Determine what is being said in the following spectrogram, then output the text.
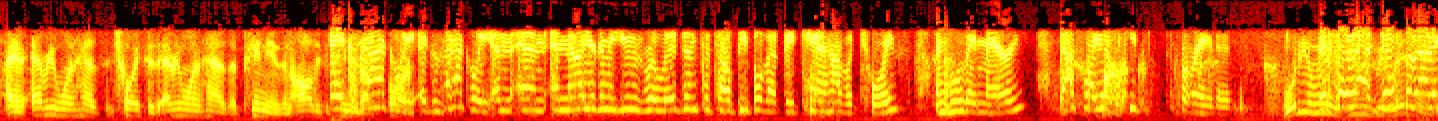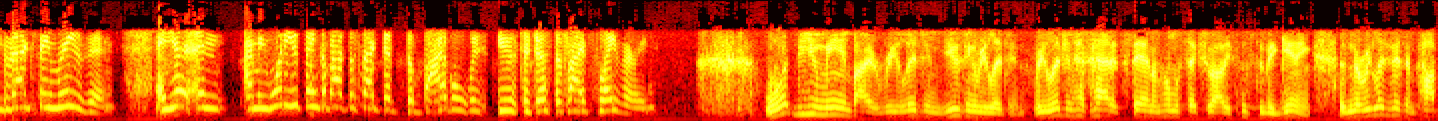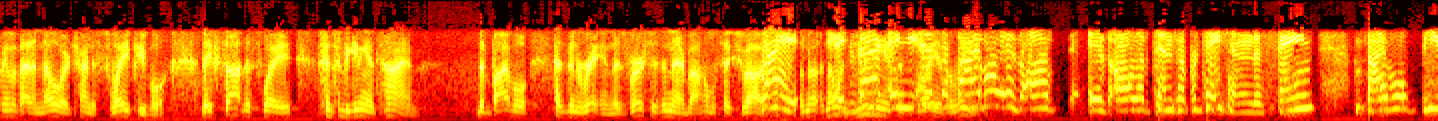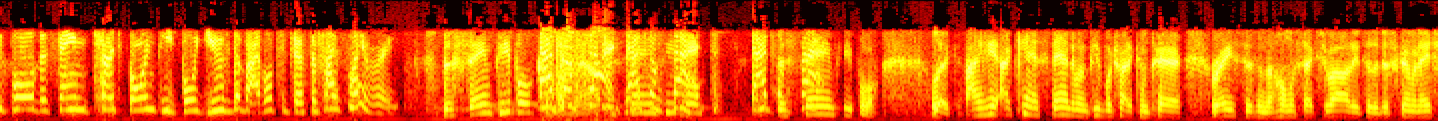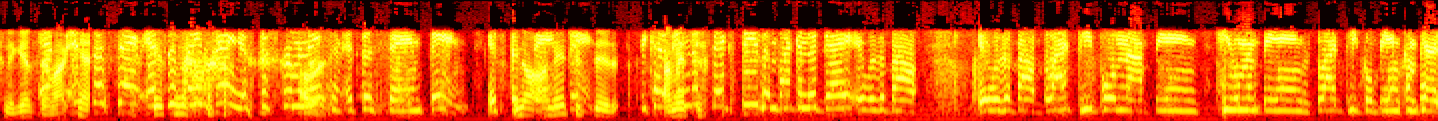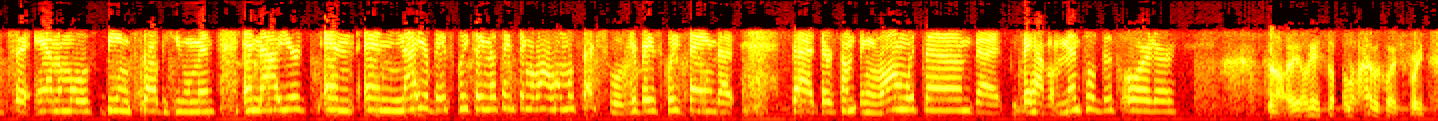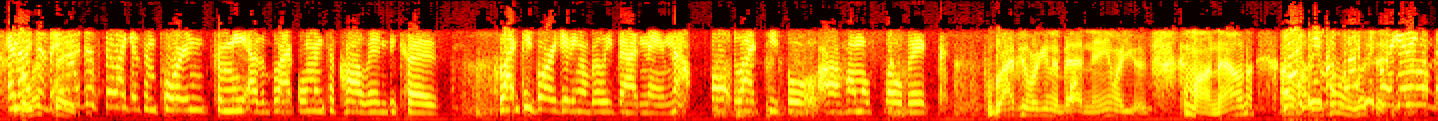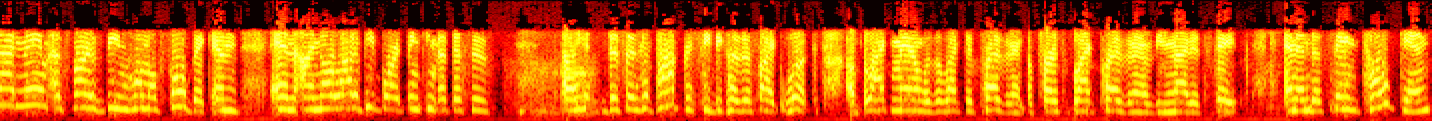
and everyone has choices. Everyone has opinions, and all these opinions are Exactly, exactly. And and and now you're going to use religion to tell people that they can't have a choice in who they marry. That's why you have to keep separated. What do you mean? Just for that, just for that exact same reason. And you're and I mean, what do you think about the fact that the Bible was used to justify slavery? What do you mean by religion using religion? Religion has had its stand on homosexuality since the beginning. No, religion isn't popping up out of nowhere trying to sway people. They've thought this way since the beginning of time. The Bible has been written. There's verses in there about homosexuality. Right. No, no exactly. using it to And, and the. Bible is all is all up to interpretation. The same Bible people, the same church going people use the Bible to justify slavery. The same people. That's a on now, the fact. That's a fact. That's a fact. The same people. Look, I hate- I can't stand it when people try to compare racism to homosexuality to the discrimination against them. It's, I can't. it's the same. It's, the not- same thing. It's discrimination. It's the same thing. It's the You know, I'm same interested- thing. Because I'm in inter- the '60s and back in the day, it was about it was about black people not being human beings, black people being compared to animals, being subhuman, and now you're and and now you're basically saying the same thing about homosexuals. You're basically saying that that there's something wrong with them, that they have a mental disorder. No, okay, so I have a question for you. And so I just say, and I just feel like it's important for me as a black woman to call in because black people are getting a really bad name. Not all black people are homophobic. black people are getting a bad name. Are you? Come on now. No, Black I people, on, black let's people are getting a bad name as far as being homophobic, and and I know a lot of people are thinking that this is uh, this is hypocrisy because it's like, look, a black man was elected president, the first black president of the United States, and in the same token,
